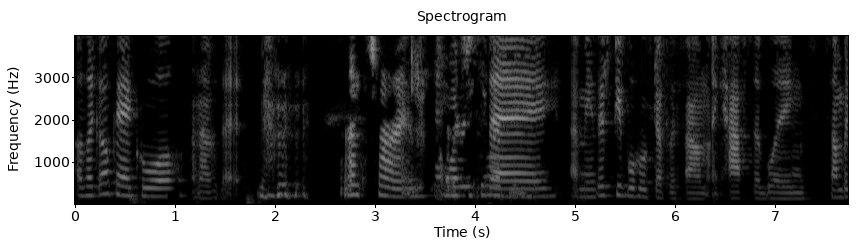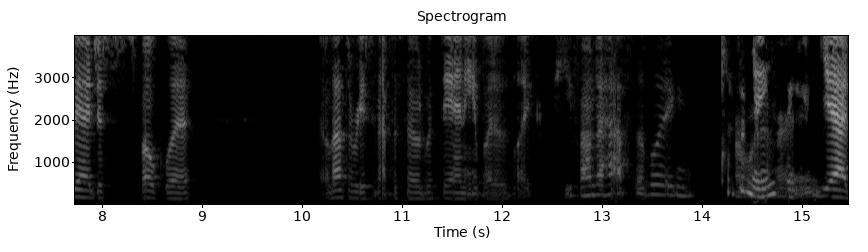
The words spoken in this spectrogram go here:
I was like, okay, cool. And that was it. That's fine. Much to say. I mean, there's people who've definitely found like half siblings. Somebody I just spoke with. oh, That's a recent episode with Danny, but it was like he found a half sibling. That's amazing. Yeah,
